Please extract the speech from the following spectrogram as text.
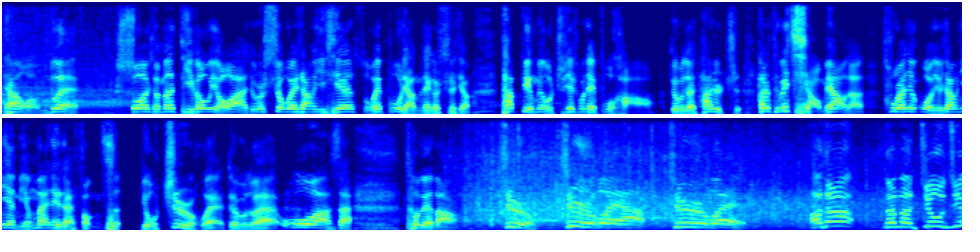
你看我们队说什么地沟油啊，就是社会上一些所谓不良的那个事情，他并没有直接说那不好，对不对？他是直，他是特别巧妙的，突然就过去，让你也明白那在讽刺。有智慧，对不对？哇塞，特别棒，智智慧啊，智慧。好的，那么究竟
